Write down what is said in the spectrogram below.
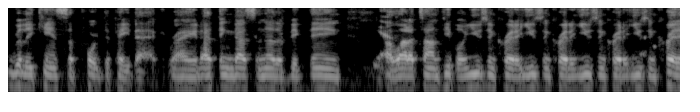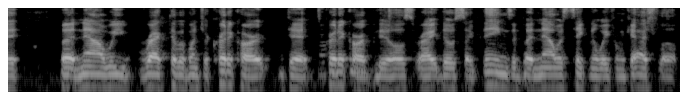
really can't support to pay back. Right. I think that's another big thing. Yeah. A lot of times people are using credit, using credit, using credit, using credit, but now we racked up a bunch of credit card debt, credit card mm-hmm. bills, right? Those type things. But now it's taken away from cash flow.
